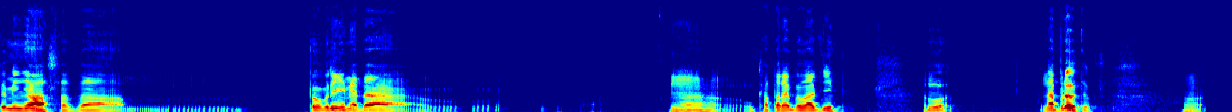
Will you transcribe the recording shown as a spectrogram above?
поменялся за то время, да, э, у которой был один, вот, напротив, вот.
